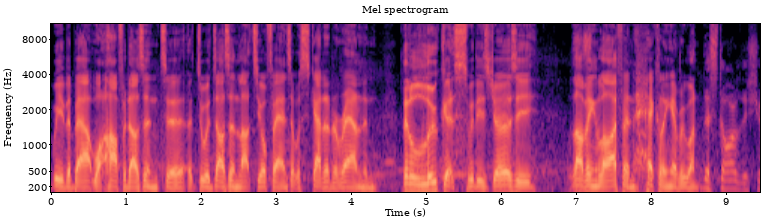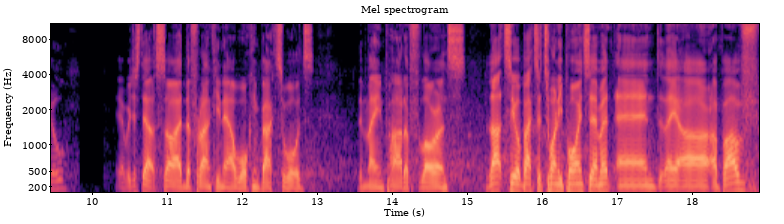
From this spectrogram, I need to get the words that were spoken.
with about what half a dozen to to a dozen Lazio fans that were scattered around, and little Lucas with his jersey, loving life and heckling everyone. The star of the show. Yeah, we're just outside the Franchi now, walking back towards the main part of Florence. Lazio back to 20 points, Emmett, and they are above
